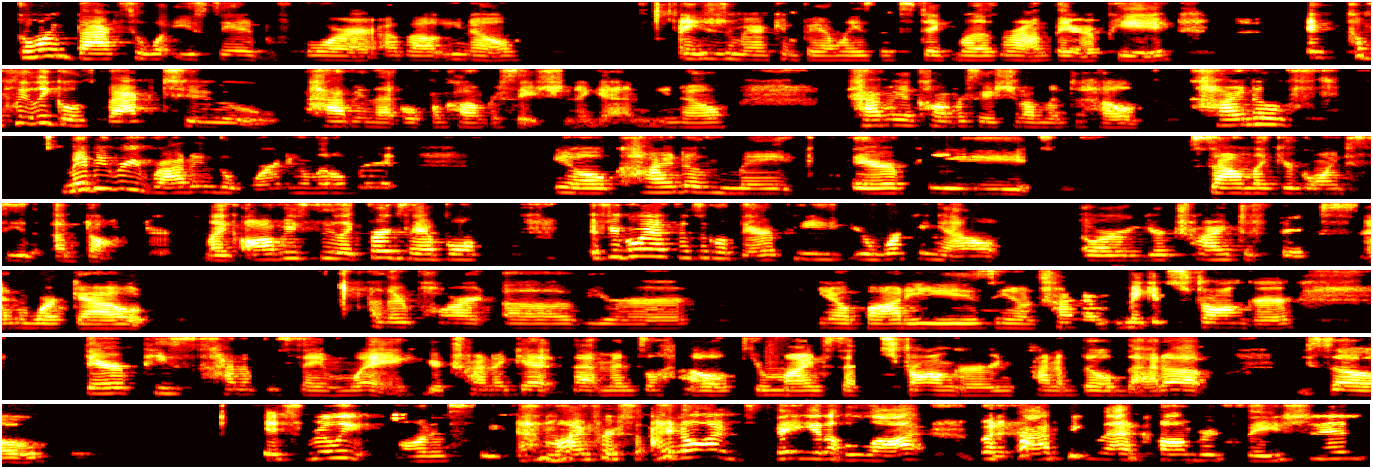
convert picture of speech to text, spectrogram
going back to what you stated before about, you know, Asian American families and stigmas around therapy, it completely goes back to having that open conversation again, you know, having a conversation on mental health, kind of maybe rerouting the wording a little bit, you know, kind of make therapy sound like you're going to see a doctor. Like obviously, like for example, if you're going to physical therapy, you're working out or you're trying to fix and work out other part of your you know bodies you know trying to make it stronger. Therapy is kind of the same way. You're trying to get that mental health your mindset stronger and kind of build that up so it's really honestly my person i know i'm saying it a lot but having that conversation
